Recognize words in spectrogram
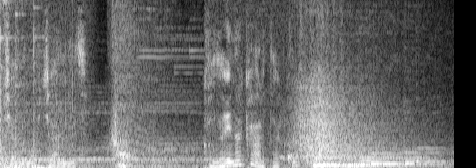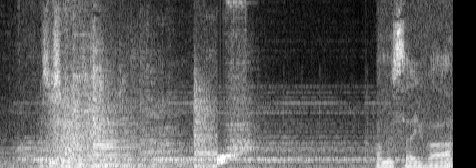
Widziałem, nie widziałem nic. Kolejna karta, się wydarzy? Mamy save'a.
